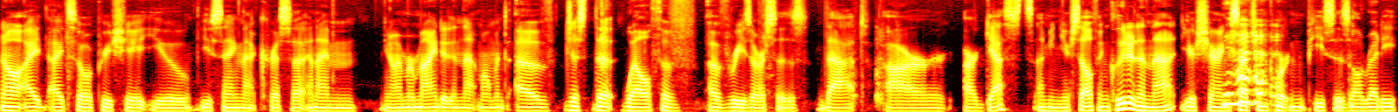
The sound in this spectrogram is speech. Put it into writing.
No, I I so appreciate you you saying that, Carissa, and I'm you know, I'm reminded in that moment of just the wealth of, of resources that our our guests, I mean yourself included in that, you're sharing such important pieces already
